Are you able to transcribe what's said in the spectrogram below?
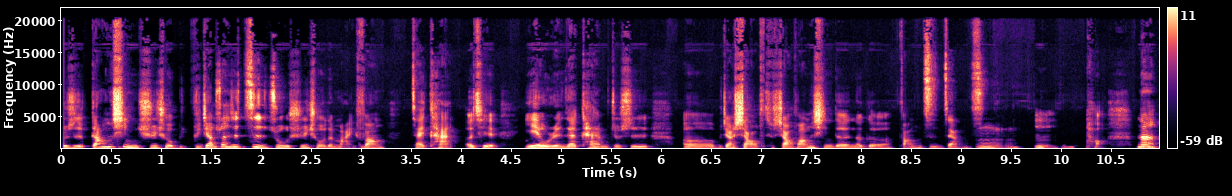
就是刚性需求比较算是自住需求的买方。在看，而且也有人在看，就是呃比较小小房型的那个房子这样子。嗯嗯，好，那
